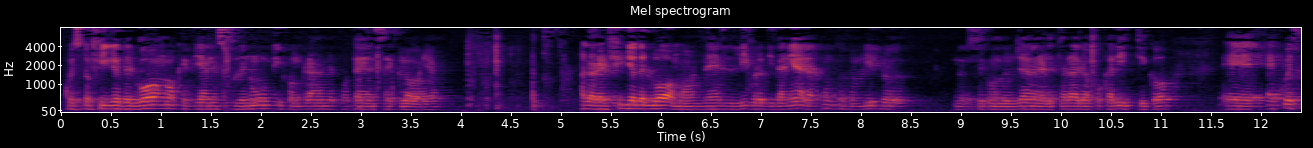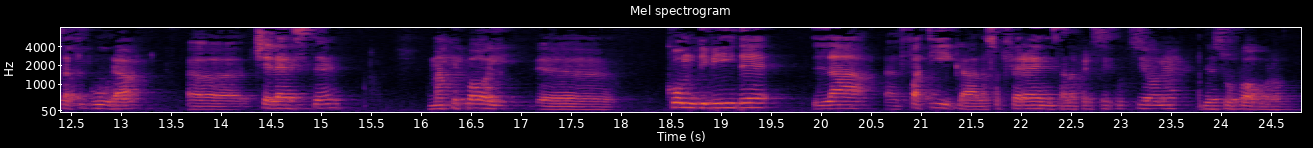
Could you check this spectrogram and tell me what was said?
questo figlio dell'uomo che viene sulle nubi con grande potenza e gloria. Allora, il figlio dell'uomo nel libro di Daniele, appunto, è un libro secondo il genere letterario apocalittico, è, è questa figura eh, celeste, ma che poi eh, condivide la eh, fatica, la sofferenza, la persecuzione del suo popolo.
